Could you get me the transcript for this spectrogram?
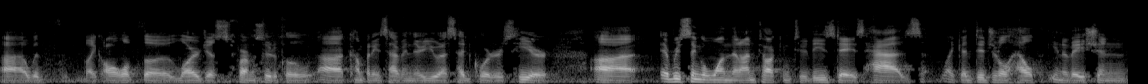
uh, with like all of the largest pharmaceutical uh, companies having their US headquarters here. Uh, every single one that I'm talking to these days has like a digital health innovation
